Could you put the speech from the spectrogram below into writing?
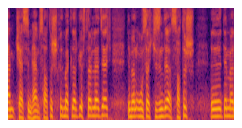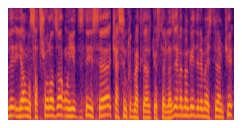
həm kəsim, həm satış xidmətləri göstəriləcək. Deməli, 18-də satış deməli yalnız satış olacaq, 17-də isə kəsim xidmətləri göstəriləcək və mən qeyd etmək istəyirəm ki,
